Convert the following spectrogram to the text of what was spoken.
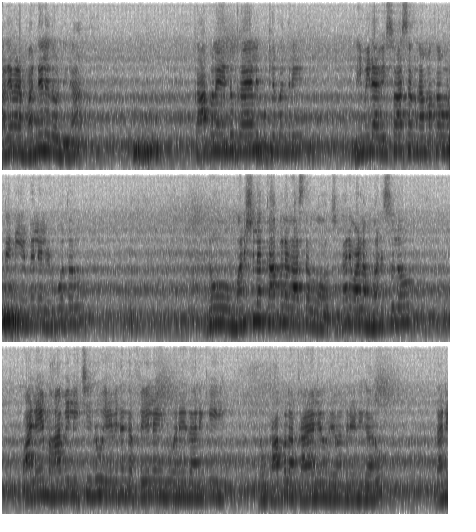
అదేమైనా బందెల దొడ్డినా కాపలా ఎందుకు కాయాలి ముఖ్యమంత్రి? నీ మీద విశ్వాసం నమ్మకం ఉంటే నీ ఎమ్మెల్యేలు ఎడిపోతారు. మనుషులకు కాపలా కాస్తావు కావచ్చు కానీ వాళ్ళ మనసులో వాళ్ళు ఏం హామీలు ఇచ్చిండ్రు ఏ విధంగా ఫెయిల్ అయిండు అనే దానికి నువ్వు కాపలా కాయలేవు రేవంత్ రెడ్డి గారు. దాన్ని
